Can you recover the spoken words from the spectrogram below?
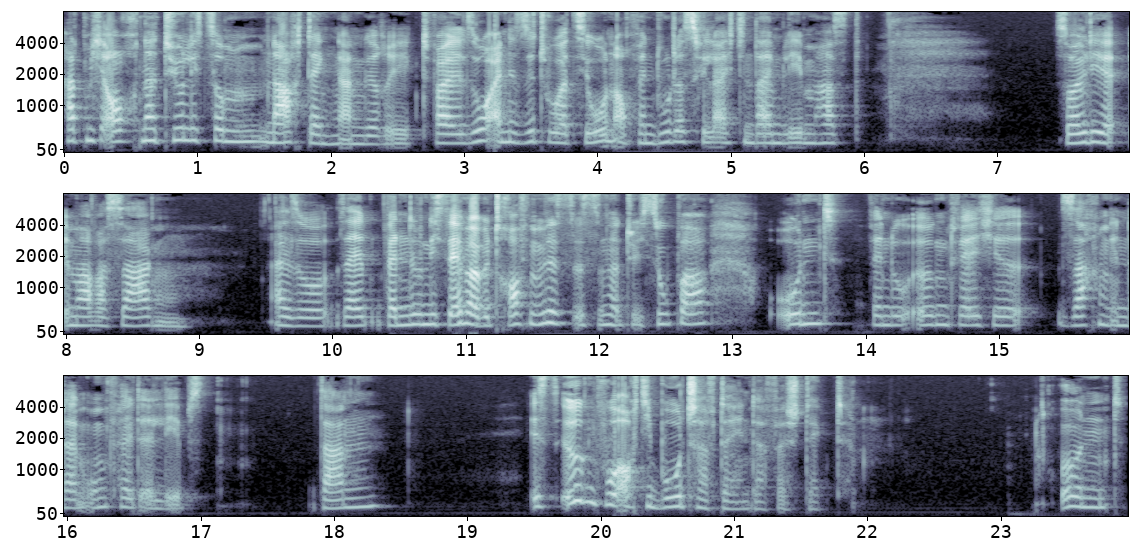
hat mich auch natürlich zum Nachdenken angeregt, weil so eine Situation, auch wenn du das vielleicht in deinem Leben hast, soll dir immer was sagen. Also, wenn du nicht selber betroffen bist, ist es natürlich super. Und wenn du irgendwelche Sachen in deinem Umfeld erlebst, dann ist irgendwo auch die Botschaft dahinter versteckt. Und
